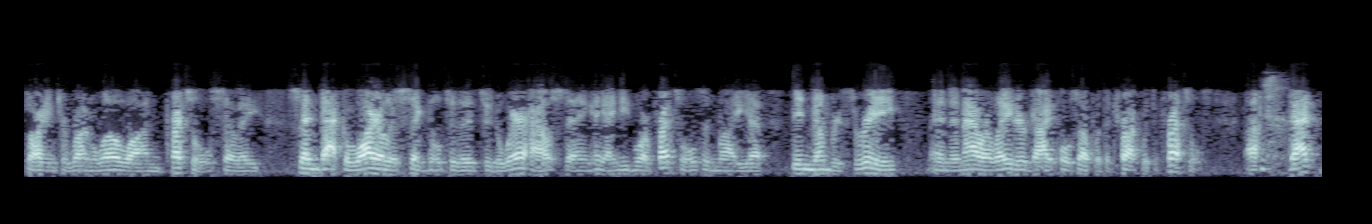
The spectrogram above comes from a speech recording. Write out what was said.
starting to run low on pretzels, so they send back a wireless signal to the to the warehouse saying, "Hey, I need more pretzels in my uh, bin number three. And an hour later, guy pulls up with a truck with the pretzels. Uh, that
